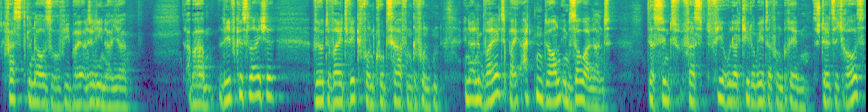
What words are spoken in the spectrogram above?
Fast genauso wie bei Adelina, ja. Aber Levkes Leiche wird weit weg von Cuxhaven gefunden. In einem Wald bei Attendorn im Sauerland. Das sind fast 400 Kilometer von Bremen. Stellt sich raus,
